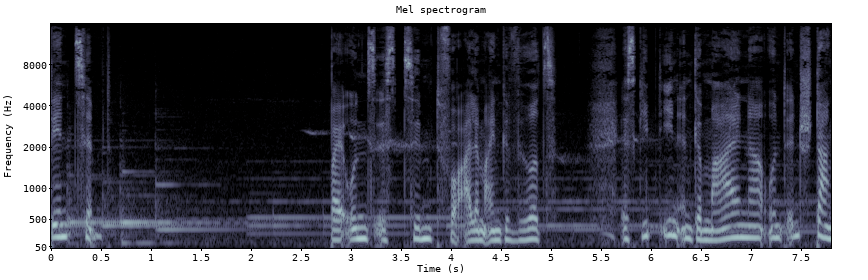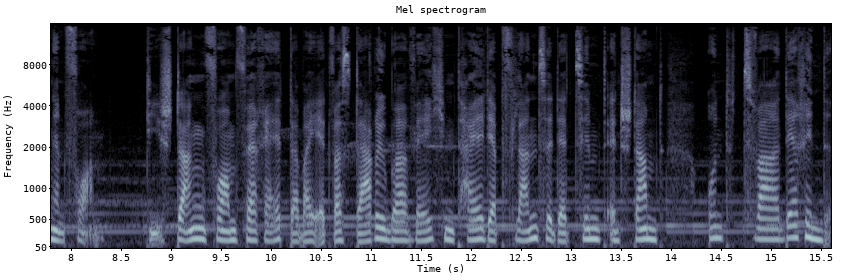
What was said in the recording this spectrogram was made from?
Den Zimt. Bei uns ist Zimt vor allem ein Gewürz. Es gibt ihn in gemahlener und in Stangenform. Die Stangenform verrät dabei etwas darüber, welchem Teil der Pflanze der Zimt entstammt, und zwar der Rinde.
